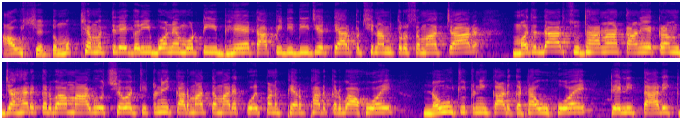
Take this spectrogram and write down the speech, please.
આવશે. તો મુખ્યમંત્રીએ ગરીબોને મોટી ભેટ આપી દીધી છે. ત્યાર પછીના મિત્રો સમાચાર. મતદાર સુધારણા કાર્યક્રમ જાહેર કરવામાં આવ્યો છે. હવે ચૂંટણી કાર્ડમાં તમારે કોઈ પણ ફેરફાર કરવા હોય, નવું ચૂંટણી કાર્ડ કઢાવવું હોય, તેની તારીખ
